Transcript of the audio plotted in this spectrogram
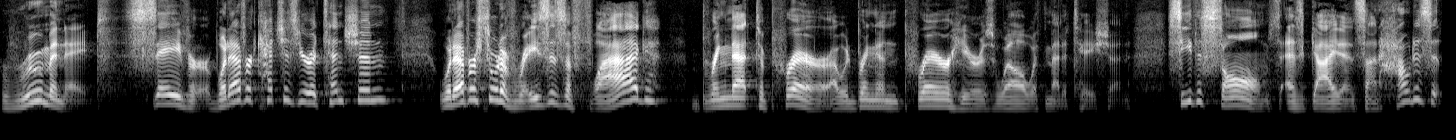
Ruminate savor, whatever catches your attention, whatever sort of raises a flag, bring that to prayer. I would bring in prayer here as well with meditation. See the Psalms as guidance on how does it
